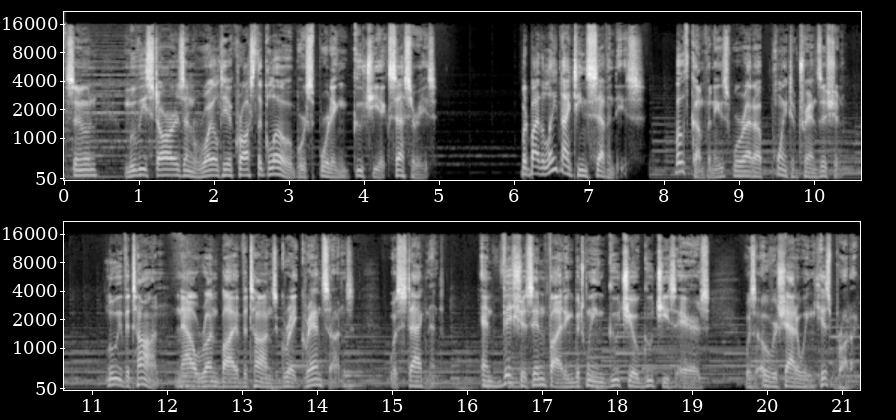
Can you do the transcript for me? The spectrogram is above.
Soon, movie stars and royalty across the globe were sporting Gucci accessories. But by the late 1970s, both companies were at a point of transition. Louis Vuitton, now run by Vuitton's great grandsons, was stagnant, and vicious infighting between Guccio Gucci's heirs was overshadowing his product.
